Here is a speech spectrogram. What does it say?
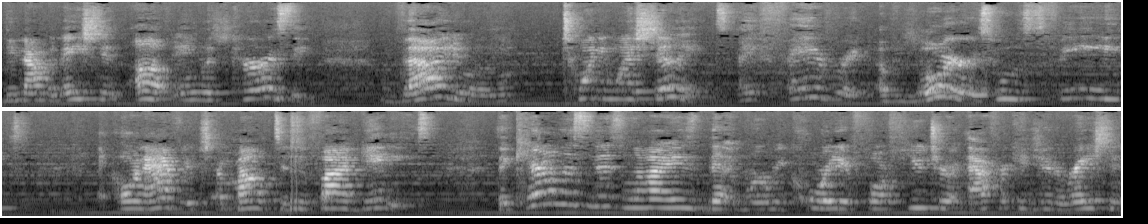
denomination of English currency, valuing 21 shillings, a favorite of lawyers whose fees on average amount to 5 guineas. The carelessness lies that were recorded for future African generation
